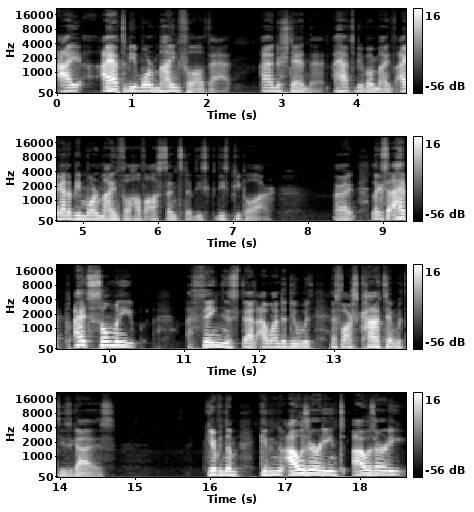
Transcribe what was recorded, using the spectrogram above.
I I have to be more mindful of that. I understand that. I have to be more mindful. I got to be more mindful of how sensitive these these people are. All right. Like I said, I had I had so many things that I wanted to do with as far as content with these guys. Giving them, getting them. I was already, I was already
